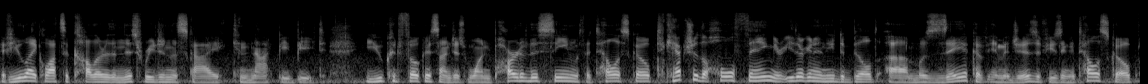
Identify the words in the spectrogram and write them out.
If you like lots of color, then this region of the sky cannot be beat. You could focus on just one part of this scene with a telescope. To capture the whole thing, you're either going to need to build a mosaic of images if using a telescope,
